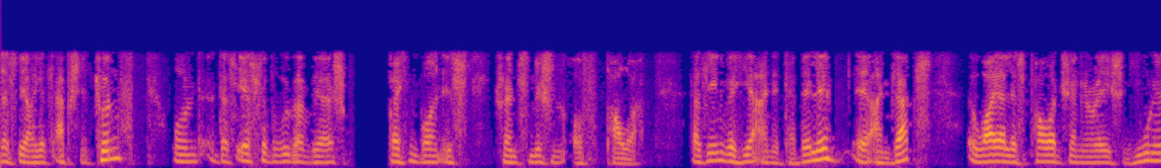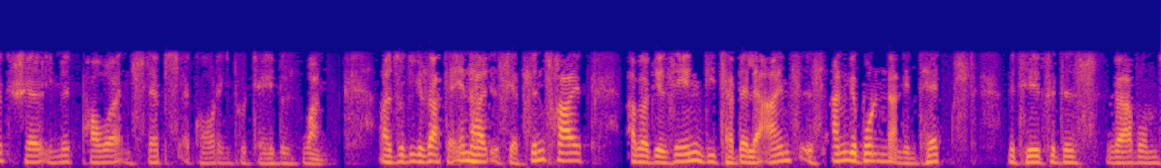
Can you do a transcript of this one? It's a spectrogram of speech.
Das wäre jetzt Abschnitt 5. Und das erste, worüber wir sprechen wollen, ist Transmission of Power. Da sehen wir hier eine Tabelle, äh, einen Satz. A wireless power generation unit shall emit power in steps according to table 1. Also wie gesagt, der Inhalt ist jetzt sinnfrei, aber wir sehen, die Tabelle 1 ist angebunden an den Text mit Hilfe des Verbums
